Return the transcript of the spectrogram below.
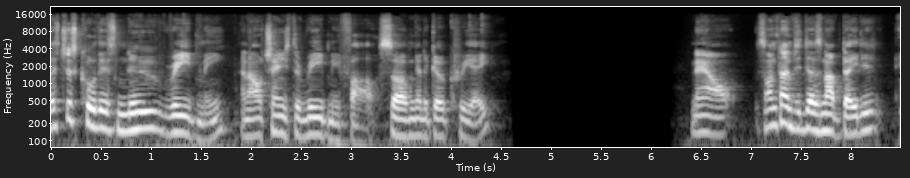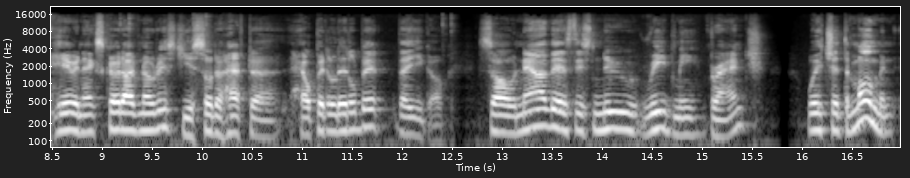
let's just call this new readme and I'll change the readme file. So I'm going to go create. Now, sometimes it doesn't update it. Here in Xcode, I've noticed you sort of have to help it a little bit. There you go. So now there's this new readme branch, which at the moment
